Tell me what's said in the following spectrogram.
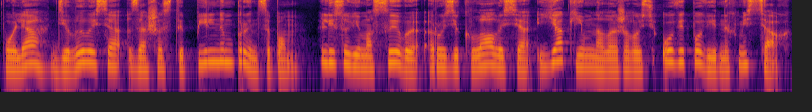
поля ділилися за шестипільним принципом. Лісові масиви розіклалися, як їм належалось у відповідних місцях,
